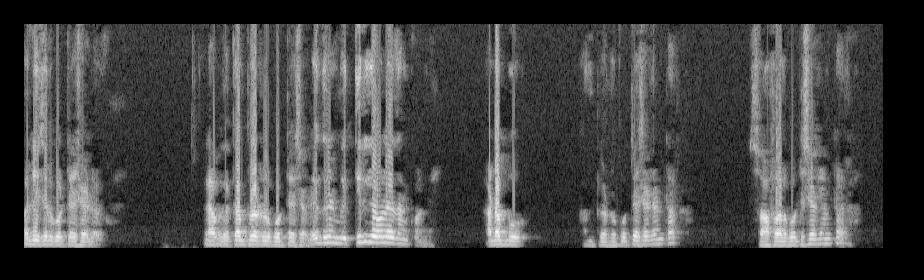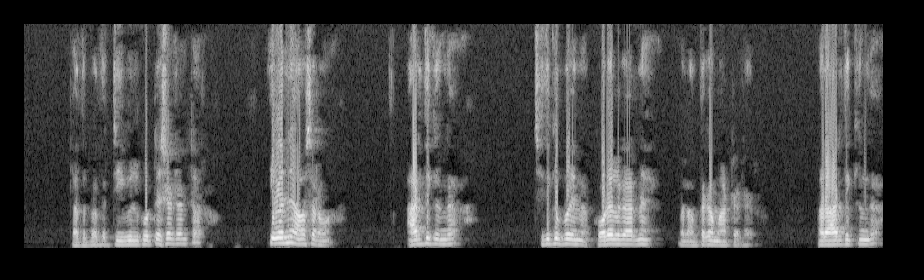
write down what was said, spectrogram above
ఫర్నిచర్ కొట్టేశాడు. లేకపోతే కంప్యూటర్లు కొట్టేశాడు. ఎందుకంటే మీరు తిరిగి ఇవ్వలేదనుకోండి. ఆ డబ్బు కంప్యూటర్ కొట్టేశాడంటారు. సోఫాలు కొట్టేశాడంటారు. పెద్ద పెద్ద టీవీలు కొట్టేశాడంటారు. ఇవన్నీ అవసరమా? ఆర్థికంగా చితికిపోయిన కోడలు గారినే మరి అంతగా మాట్లాడారు. మరి ఆర్థికంగా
